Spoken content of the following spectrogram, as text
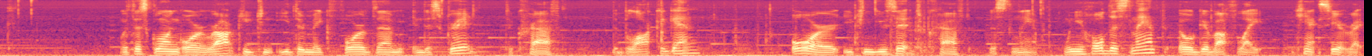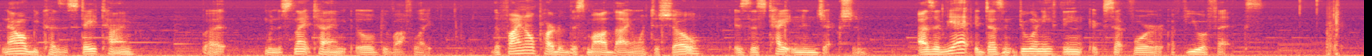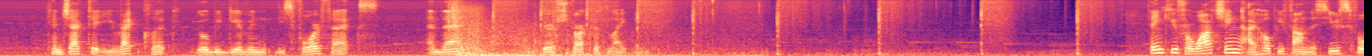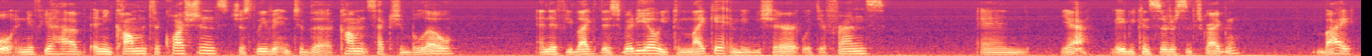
With this glowing ore rock, you can either make four of them in this grid to craft the block again, or you can use it to craft this lamp. When you hold this lamp, it will give off light. You can't see it right now because it's daytime, but when it's nighttime, it will give off light. The final part of this mod that I want to show is this Titan injection. As of yet, it doesn't do anything except for a few effects. To inject it, you right click, you'll be given these four effects, and then you're struck with lightning. Thank you for watching, I hope you found this useful, and if you have any comments or questions, just leave it into the comment section below. And if you like this video, you can like it and maybe share it with your friends. And yeah, maybe consider subscribing. Bye.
